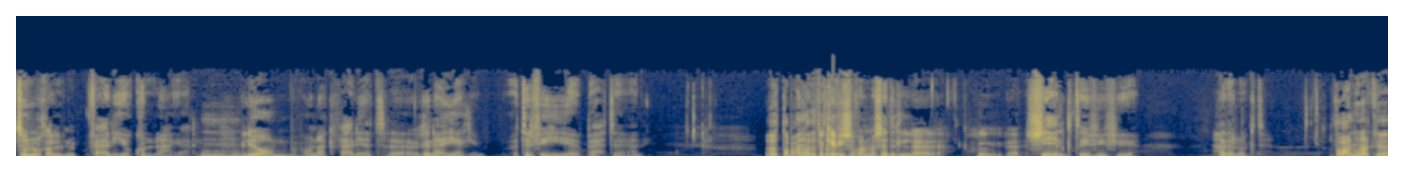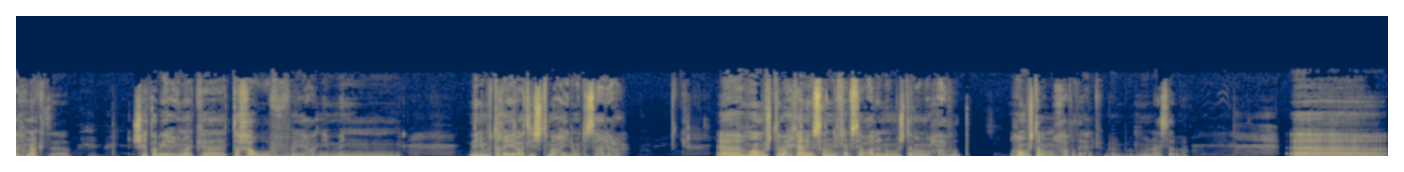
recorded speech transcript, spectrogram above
تلغى الفعالية كلها يعني. اليوم هناك فعاليات آه، غنائية ترفيهية بحتة يعني آه، طبعا هذا فكيف يشوف المشهد ال- ال- الشيعي القطيفي في هذا الوقت؟ طبعا هناك هناك شيء طبيعي هناك تخوف يعني من من المتغيرات الاجتماعية المتسارعه. آه، هو مجتمع كان يصنف نفسه على أنه مجتمع محافظ وهو مجتمع محافظ يعني بالمناسبه. آه،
